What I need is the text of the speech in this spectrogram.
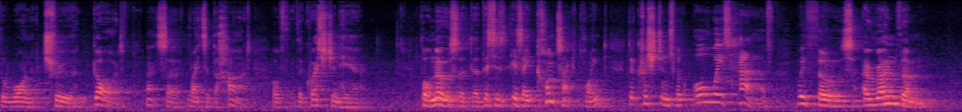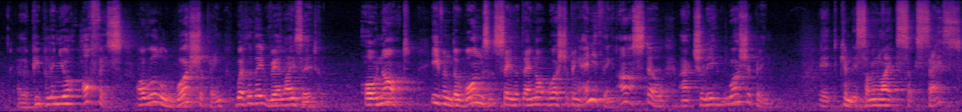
the one true God? That's uh, right at the heart of the question here. Paul knows that this is, is a contact point that Christians will always have with those around them. Uh, the people in your office are all worshipping, whether they realize it or not. Even the ones that say that they're not worshipping anything are still actually worshipping. It can be something like success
